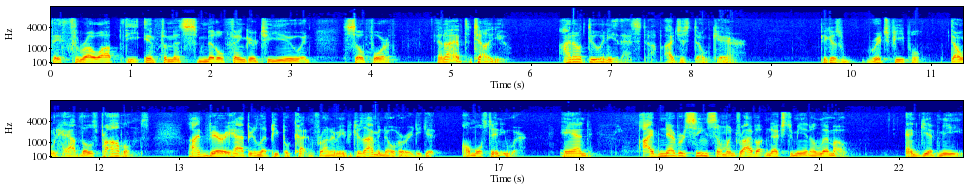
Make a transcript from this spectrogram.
they throw up the infamous middle finger to you and so forth. And I have to tell you, I don't do any of that stuff. I just don't care. Because rich people don't have those problems. I'm very happy to let people cut in front of me because I'm in no hurry to get almost anywhere. And I've never seen someone drive up next to me in a limo and give me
